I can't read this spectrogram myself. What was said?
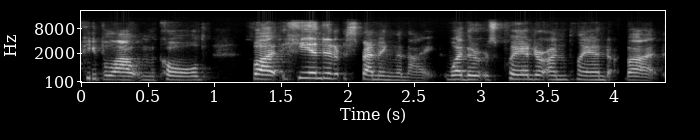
people out in the cold. But he ended up spending the night, whether it was planned or unplanned. But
